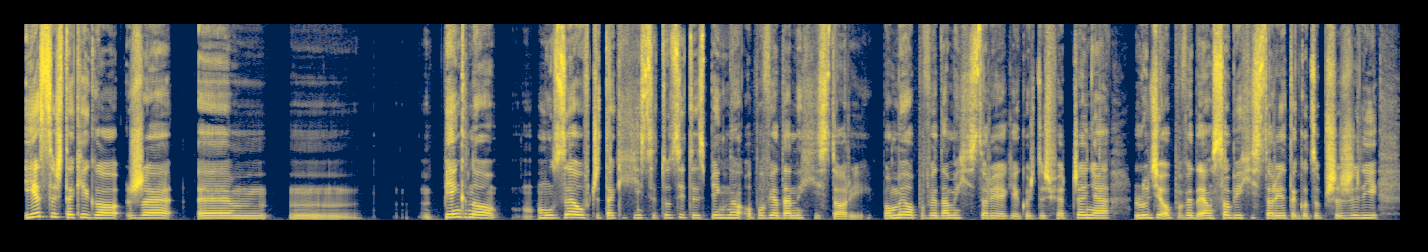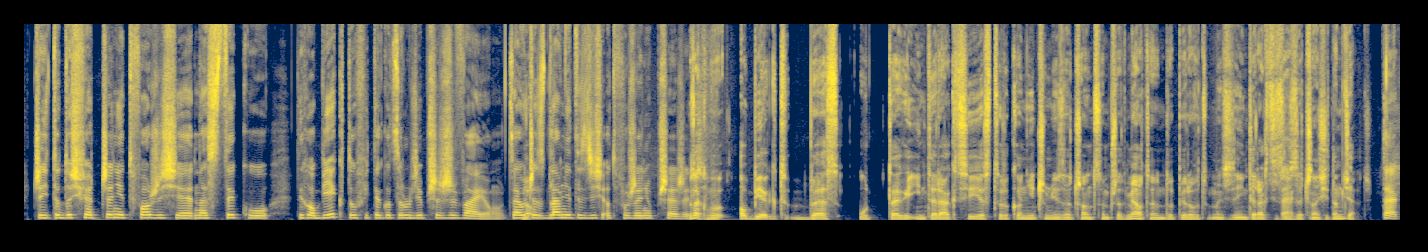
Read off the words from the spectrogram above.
jest coś takiego, że um, piękno muzeów czy takich instytucji to jest piękno opowiadanych historii, bo my opowiadamy historię jakiegoś doświadczenia, ludzie opowiadają sobie historię tego, co przeżyli, czyli to doświadczenie tworzy się na styku tych obiektów i tego, co ludzie przeżywają. Cały no. czas dla mnie to jest gdzieś o tworzeniu przeżyć. No tak, bo obiekt bez u tej interakcji jest tylko niczym nieznaczącym przedmiotem. Dopiero w momencie tej interakcji tak. coś zaczyna się tam dziać. Tak,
